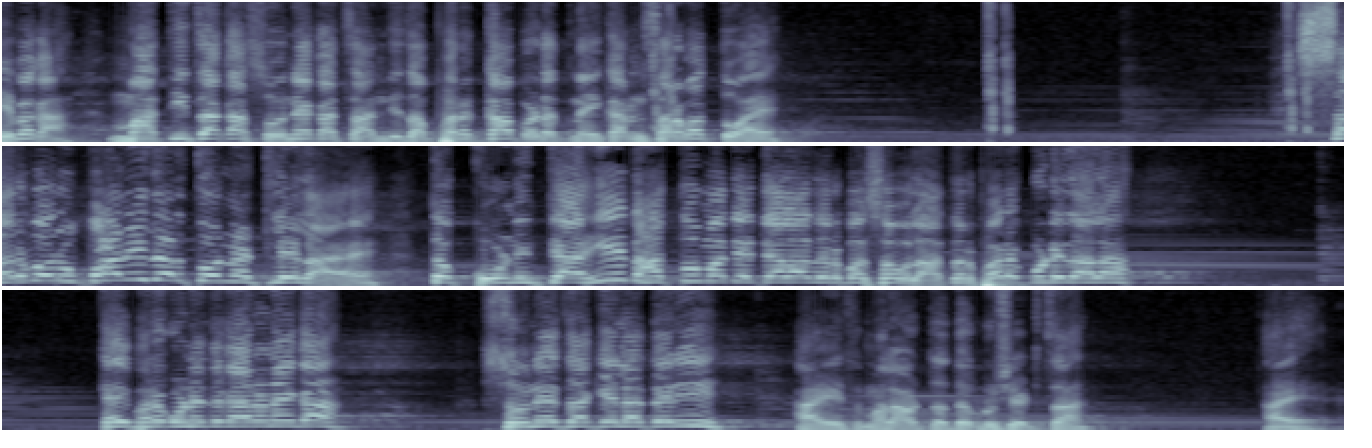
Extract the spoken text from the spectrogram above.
हे बघा मातीचा का सोन्या का चांदीचा फरक का पडत नाही? कारण सर्वात तो आहे. सर्व रूपाने जर तो नटलेला आहे तर कोणत्याही धातूमध्ये त्याला जर बसवला तर फरक कुठे झाला? काही फरक होण्याचं कारण आहे का? सोन्याचा केला तरी आहेच. मला वाटतं दगडूशेठचा आहे.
